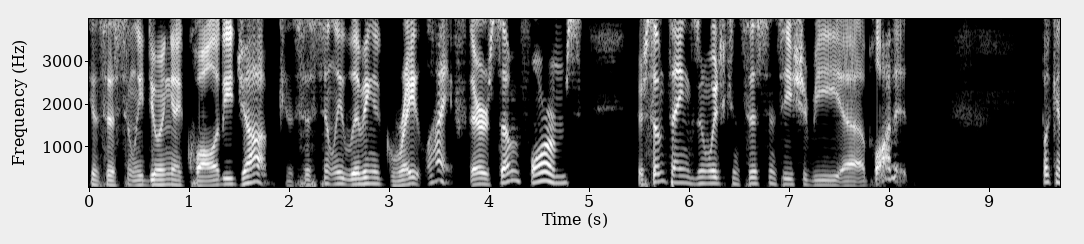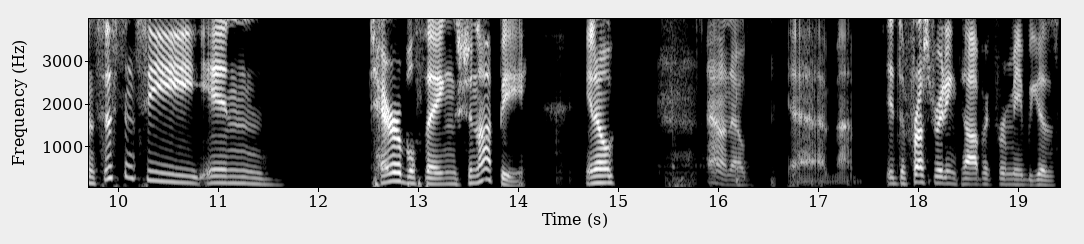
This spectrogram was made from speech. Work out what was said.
Consistently doing a quality job, consistently living a great life. There are some forms, there's some things in which consistency should be uh, applauded. But consistency in terrible things should not be. You know, I don't know. Uh, it's a frustrating topic for me because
